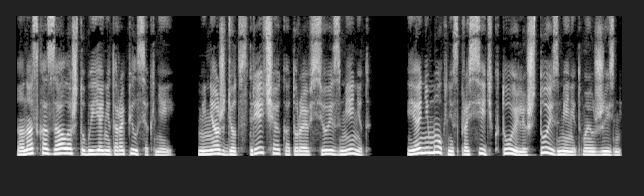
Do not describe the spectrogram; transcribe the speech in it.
Она сказала, чтобы я не торопился к ней. Меня ждет встреча, которая все изменит. Я не мог не спросить, кто или что изменит мою жизнь,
